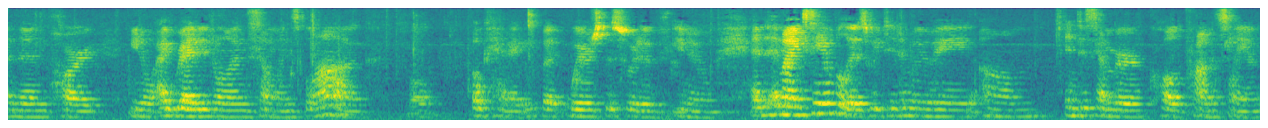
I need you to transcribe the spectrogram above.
and then part, you know, I read it on someone's blog. Well, okay, but where's the sort of, you know, and, and my example is we did a movie um, in December called Promised Land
